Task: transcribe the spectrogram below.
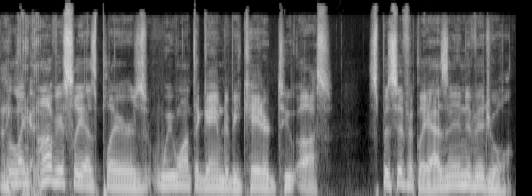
I like get it. obviously as players, we want the game to be catered to us. Specifically as an individual.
